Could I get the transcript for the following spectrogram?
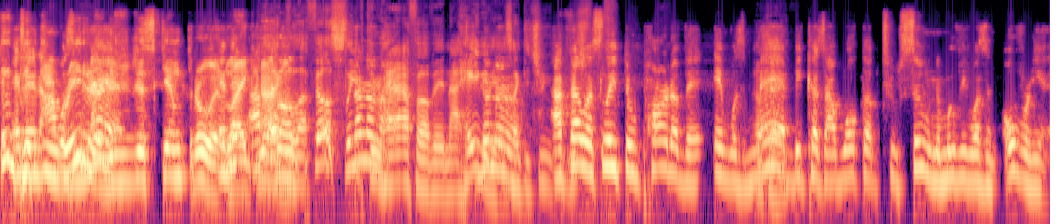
and then I was read it mad. or did you just skim through it? like I, I, don't. I fell asleep no, no, through no. half of it and I hated it. It's like did you? I fell asleep through part of it. It was mad okay. because I woke up too soon. The movie wasn't over yet.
